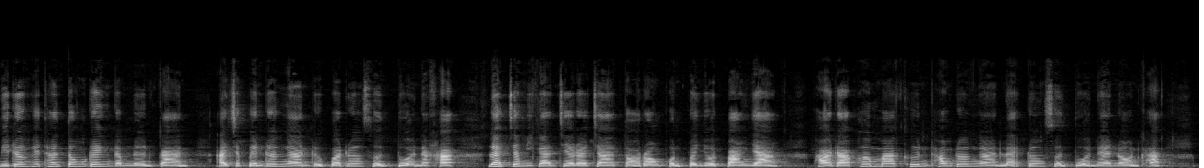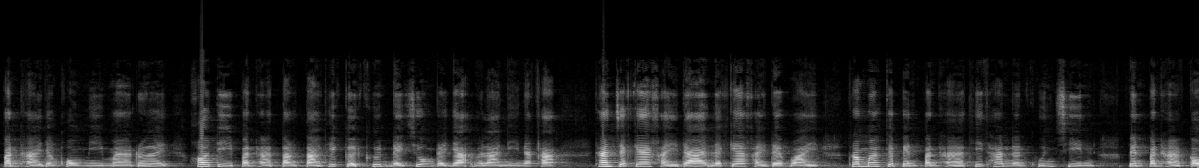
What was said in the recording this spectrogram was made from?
มีเรื่องให้ท่านต้องเร่งดำเนินการ อาจจะเป็นเรื่องงานหรือว่าเรื่องส่วนตัวนะคะ และจะมีการเจรจาต่อรองผลประโยชน์บางอย่างภาระเพิ่มมากขึ้นทั้งเรื่องงานและเรื่องส่วนตัวแน่นอนค่ะ ปัญหายังคงมีมาเรื่อย ข้อดีปัญหาต่างๆ ที่เกิดขึ้นในช่วงระยะเวลานี้นะคะ ท่านจะแก้ไขได้และแก้ไขได้ไว เพราะมักจะเป็นปัญหาที่ท่านนั้นคุ้นชิน เป็นปัญหาเก่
